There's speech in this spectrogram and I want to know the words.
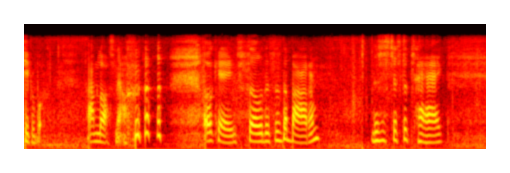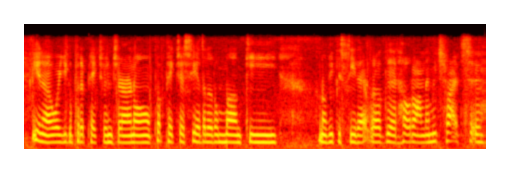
paper book. I'm lost now. Okay so this is the bottom. This is just a tag you know where you can put a picture in journal put pictures here the little monkey. I don't know if you can see that real good. Hold on let me try to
